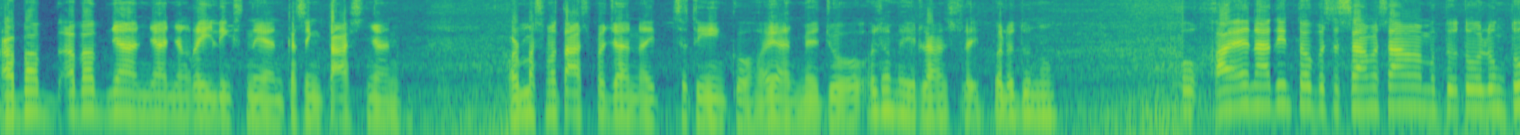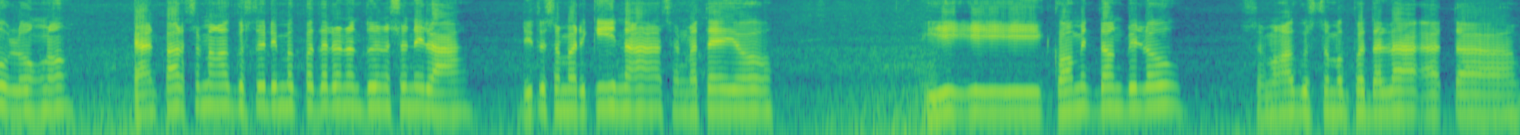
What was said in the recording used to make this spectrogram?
Above above niyan yan yung railings na yan. Kasing taas niyan or mas mataas pa dyan ay sa tingin ko. Ayan medyo wala may landslide pala dun oh. So, kaya natin to basta sama-sama magtutulong-tulong no? Ayan para sa mga gusto din magpadala ng donasyon nila dito sa Marikina, San Mateo i-comment down below sa mga gusto magpadala at ah,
